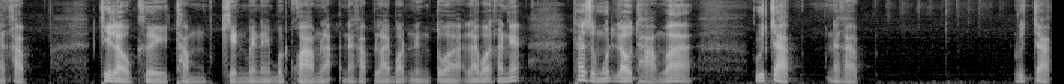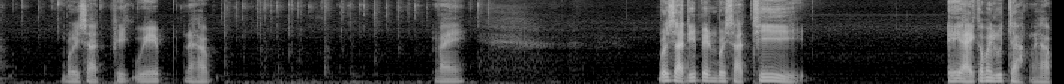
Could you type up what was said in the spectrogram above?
นะครับ ที่เราเคยทำเขียนไปในบทความละนะครับไลน์บอทหนึ่งตัวไลน์บอทคันนี้ถ้าสมมุติเราถามว่ารู้จักนะครับ รู้จักบริษัท p i c w a v e นะครับไหมบริษัทที่เป็นบริษัทที่ AI ก็ไม่รู้จักนะครับ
